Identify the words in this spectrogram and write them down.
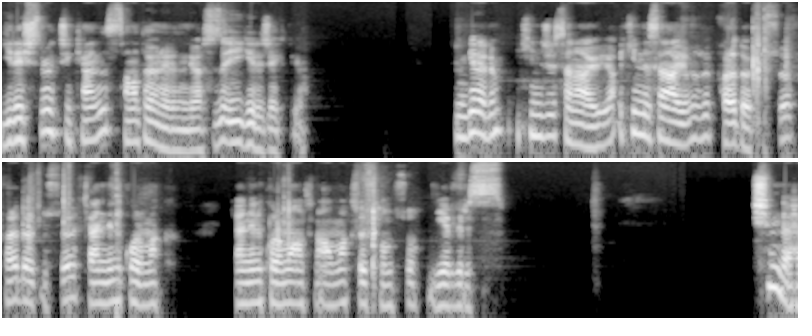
iyileştirmek için kendiniz sanata yönelin diyor. Size iyi gelecek diyor. Şimdi gelelim ikinci senaryoya. İkinci senaryomuz bir para dörtlüsü. Para dörtlüsü kendini korumak kendini koruma altına almak söz konusu diyebiliriz. Şimdi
